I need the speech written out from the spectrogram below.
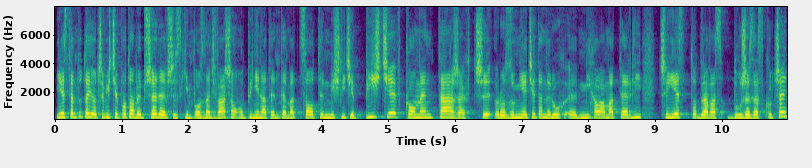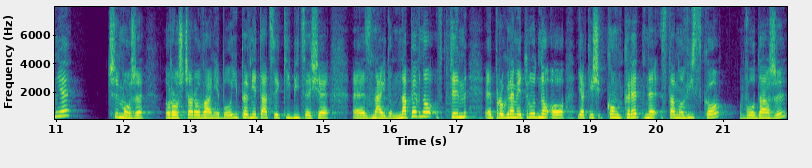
Jestem tutaj oczywiście po to, aby przede wszystkim poznać Waszą opinię na ten temat. Co o tym myślicie? Piszcie w komentarzach, czy rozumiecie ten ruch e, Michała Materli, czy jest to dla Was duże zaskoczenie, czy może rozczarowanie, bo i pewnie tacy kibice się e, znajdą. Na pewno w tym e, programie trudno o jakieś konkretne stanowisko włodarzy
